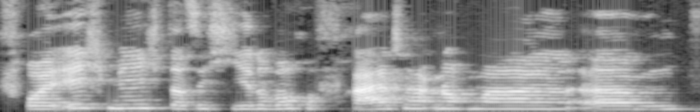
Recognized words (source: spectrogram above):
Freue ich mich, dass ich jede Woche Freitag noch mal ähm,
